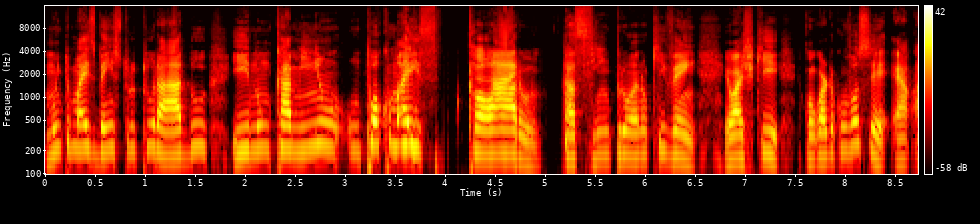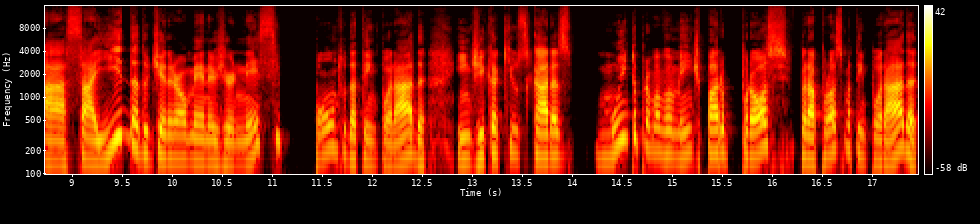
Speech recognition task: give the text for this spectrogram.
muito mais bem estruturado e num caminho um pouco mais claro assim para o ano que vem. Eu acho que concordo com você. A, a saída do general manager nesse ponto da temporada indica que os caras muito provavelmente para o próximo para a próxima temporada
